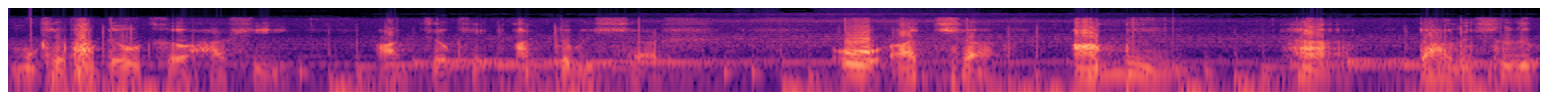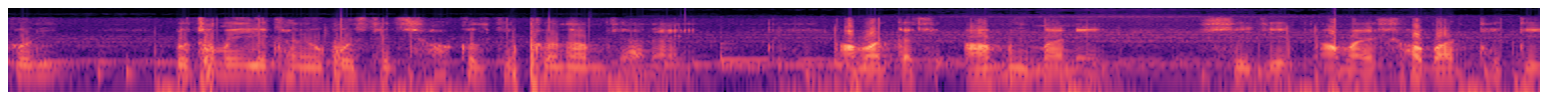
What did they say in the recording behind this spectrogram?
মুখে ফুটে উঠল হাসি আর চোখে আত্মবিশ্বাস। ও আচ্ছা আমি? হ্যাঁ তাহলে শুরু করি। প্রথমেই এখানে উপস্থিত সকলকে প্রণাম জানাই। আমার কাছে আমি মানে সে যে আমায় সবার থেকে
